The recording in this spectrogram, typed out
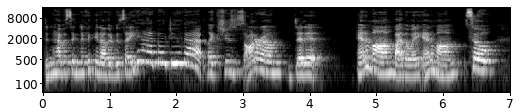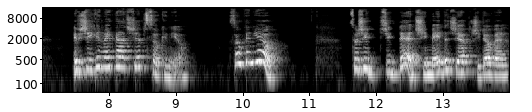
Didn't have a significant other to say, yeah, go do that. Like she's on her own, did it. And a mom, by the way, and a mom. So if she can make that shift, so can you. So can you. So she she did. She made the shift. She dove in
